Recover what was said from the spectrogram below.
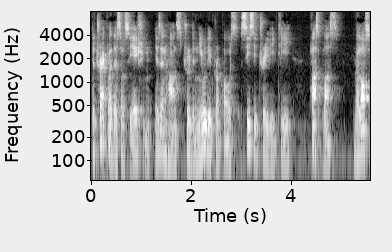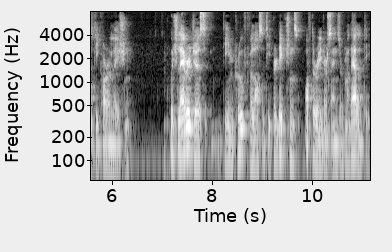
The tracklet association is enhanced through the newly proposed CC3DT++ velocity correlation, which leverages the improved velocity predictions of the radar sensor modality.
